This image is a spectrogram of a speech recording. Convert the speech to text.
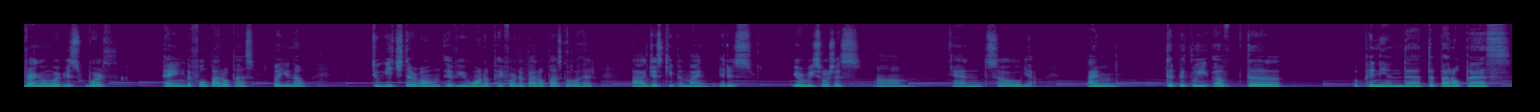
Dragonware is worth paying the full battle pass, but you know, to each their own. If you want to pay for the battle pass, go ahead. Uh, just keep in mind, it is your resources. Um, and so, yeah, I'm typically of the opinion that the battle pass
